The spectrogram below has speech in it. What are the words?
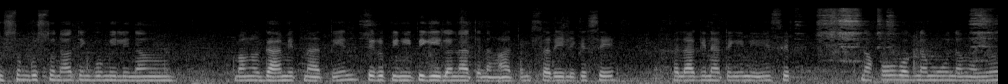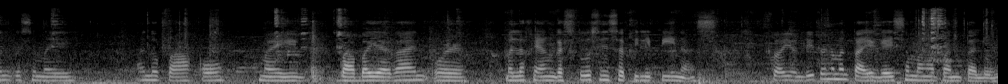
gustong gusto nating bumili ng mga gamit natin pero pinipigilan natin ang ating sarili kasi palagi nating iniisip nako wag na muna ngayon kasi may ano pa ako may babayaran or malaki ang gastusin sa Pilipinas. So ayun dito naman tayo guys sa mga pantalon.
